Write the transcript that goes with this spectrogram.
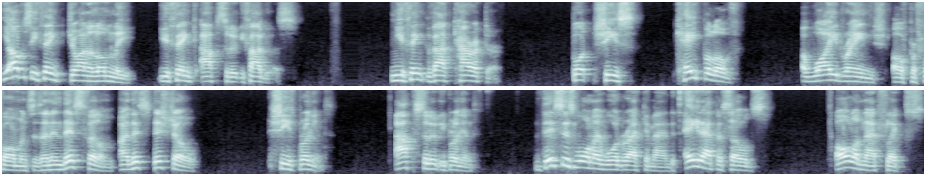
you obviously think Joanna Lumley, you think absolutely fabulous. And you think that character, but she's capable of a wide range of performances, and in this film, and uh, this this show, she's brilliant, absolutely brilliant. This is one I would recommend. It's eight episodes, all on Netflix.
